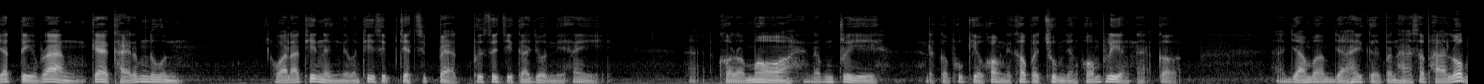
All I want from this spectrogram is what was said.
ยัตติร่างแก้ไขรัฐมนูญวาระที่หนึ่งในวันที่ 17-18 พฤศจิกายนนี้ให้คอรมอรัฐมนตรี แล้วก็ผู้เกี่ยวข้องเนี่ยเข้าประชุมอย่างพร้อมเพรียงนะก็ย้ำว่าอย่าให้เกิดปัญหาสภาล่ม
